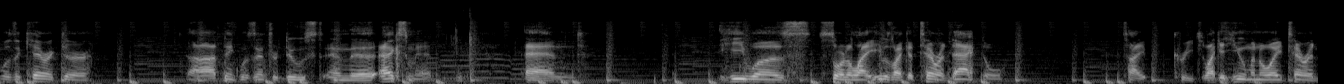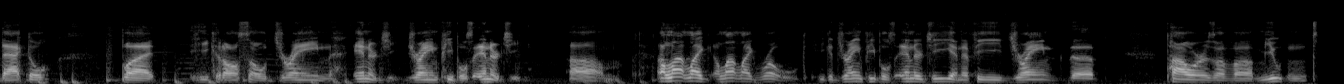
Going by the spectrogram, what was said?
was a character uh, I think was introduced in the X Men, and he was sort of like he was like a pterodactyl type creature, like a humanoid pterodactyl, but he could also drain energy, drain people's energy. Um, a lot like a lot like Rogue, he could drain people's energy, and if he drained the powers of a mutant,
